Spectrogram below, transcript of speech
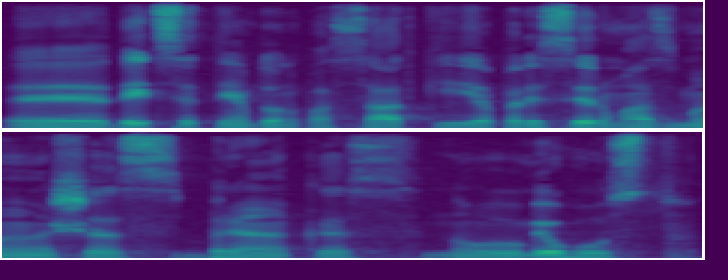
É, desde setembro do ano passado que apareceram umas manchas brancas no meu rosto.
